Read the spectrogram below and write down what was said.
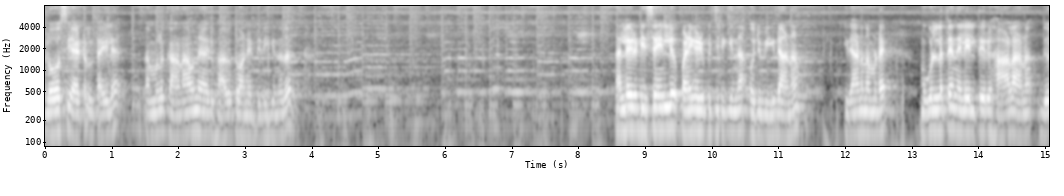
ഗ്ലോസി ആയിട്ടുള്ള ടൈൽ നമ്മൾ കാണാവുന്ന ഒരു ഭാഗത്തുമാണ് ഇട്ടിരിക്കുന്നത്. നല്ലൊരു ഡിസൈനിൽ പണി കഴിപ്പിച്ചിരിക്കുന്ന ഒരു വീടാണ്. ഇതാണ് നമ്മുടെ മുകളിലത്തെ നിലയിലത്തെ ഒരു ഹാളാണ്. ഇത്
